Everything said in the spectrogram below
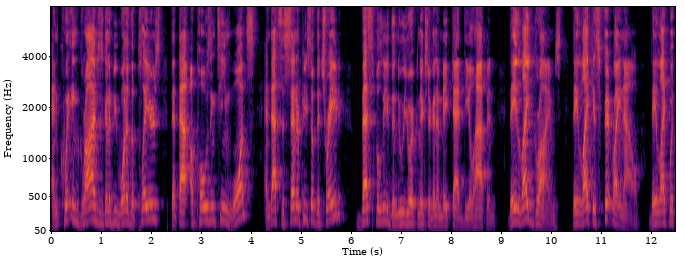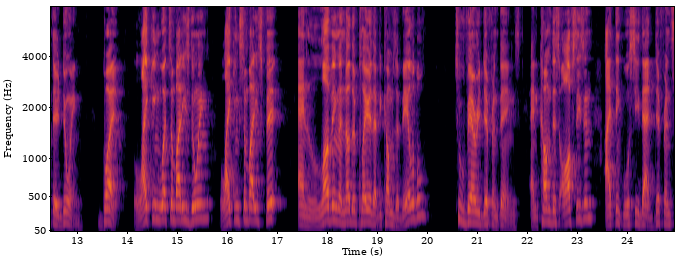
and Quentin Grimes is going to be one of the players that that opposing team wants, and that's the centerpiece of the trade, best believe the New York Knicks are going to make that deal happen. They like Grimes. They like his fit right now. They like what they're doing. But liking what somebody's doing, liking somebody's fit, and loving another player that becomes available, two very different things. And come this offseason, I think we'll see that difference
